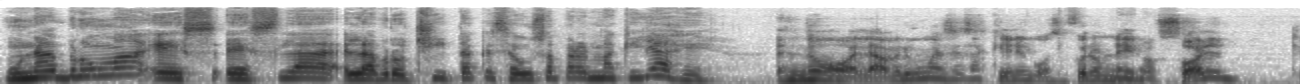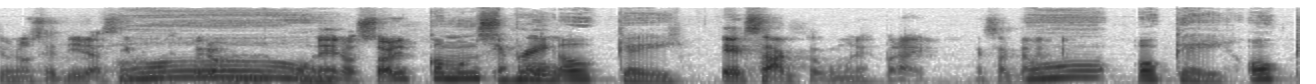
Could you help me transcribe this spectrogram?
¿Una bruma es, es la, brochita que se usa para el maquillaje? No, la bruma es esas que vienen como si fuera un aerosol, que uno se tira así como si fuera un, oh. aerosol. Como un spray, ok. Exacto, como un spray exactamente. Oh, ok, ok.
